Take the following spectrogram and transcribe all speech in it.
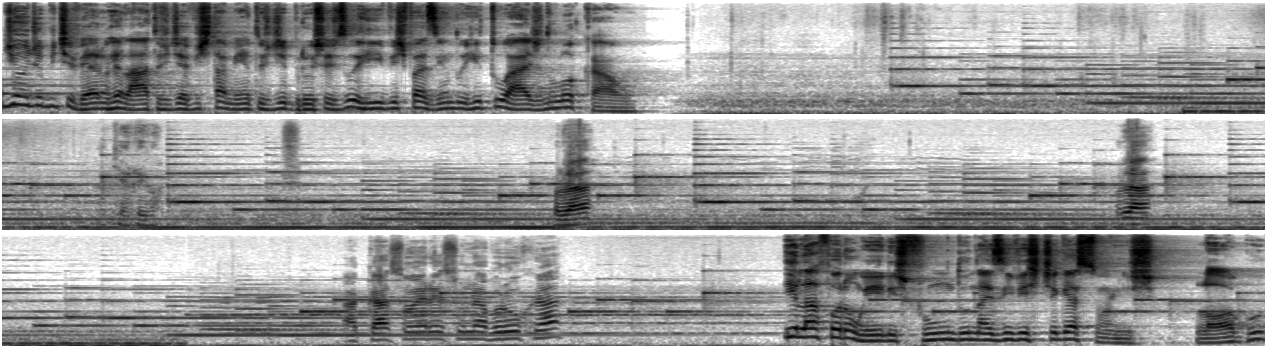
de onde obtiveram relatos de avistamentos de bruxas horríveis fazendo rituais no local. Aquí arriba. Hola. Hola. ¿Acaso eres una bruja? E lá foram eles fundo nas investigações. Logo,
